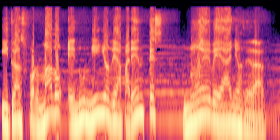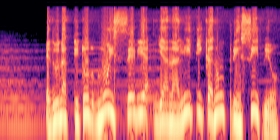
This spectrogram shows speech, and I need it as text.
y transformado en un niño de aparentes nueve años de edad. Es de una actitud muy seria y analítica en un principio,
